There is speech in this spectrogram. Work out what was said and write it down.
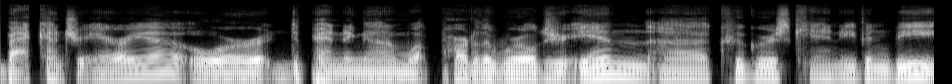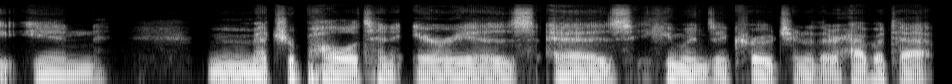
backcountry area, or depending on what part of the world you're in, uh, cougars can even be in metropolitan areas as humans encroach into their habitat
